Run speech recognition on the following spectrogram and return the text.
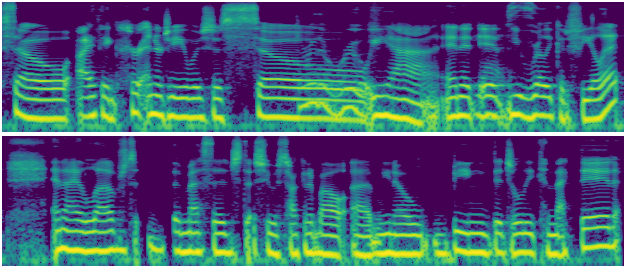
so I think her energy was just so Through the roof. Yeah, and it, Yes. it you really could feel it, and I loved the message that she was talking about. Um, you know, being digitally connected,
